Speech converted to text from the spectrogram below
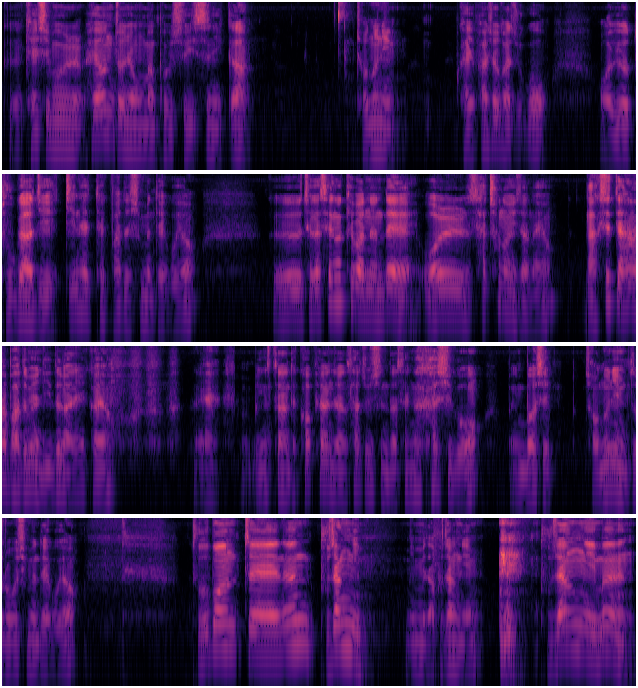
그 게시물 회원 전용만 볼 수 있으니까 전우님 가입하셔가지고 어, 이 두 가지 찐 혜택 받으시면 되고요. 그 제가 생각해봤는데 월 4,000원이잖아요. 낚싯대 하나 받으면 이득 아닐까요? 네, 밍스타한테 커피 한 잔 사주신다 생각하시고 멤버십 전우님 들어오시면 되고요. 두 번째는 부장님입니다. 부장님. 부장님은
